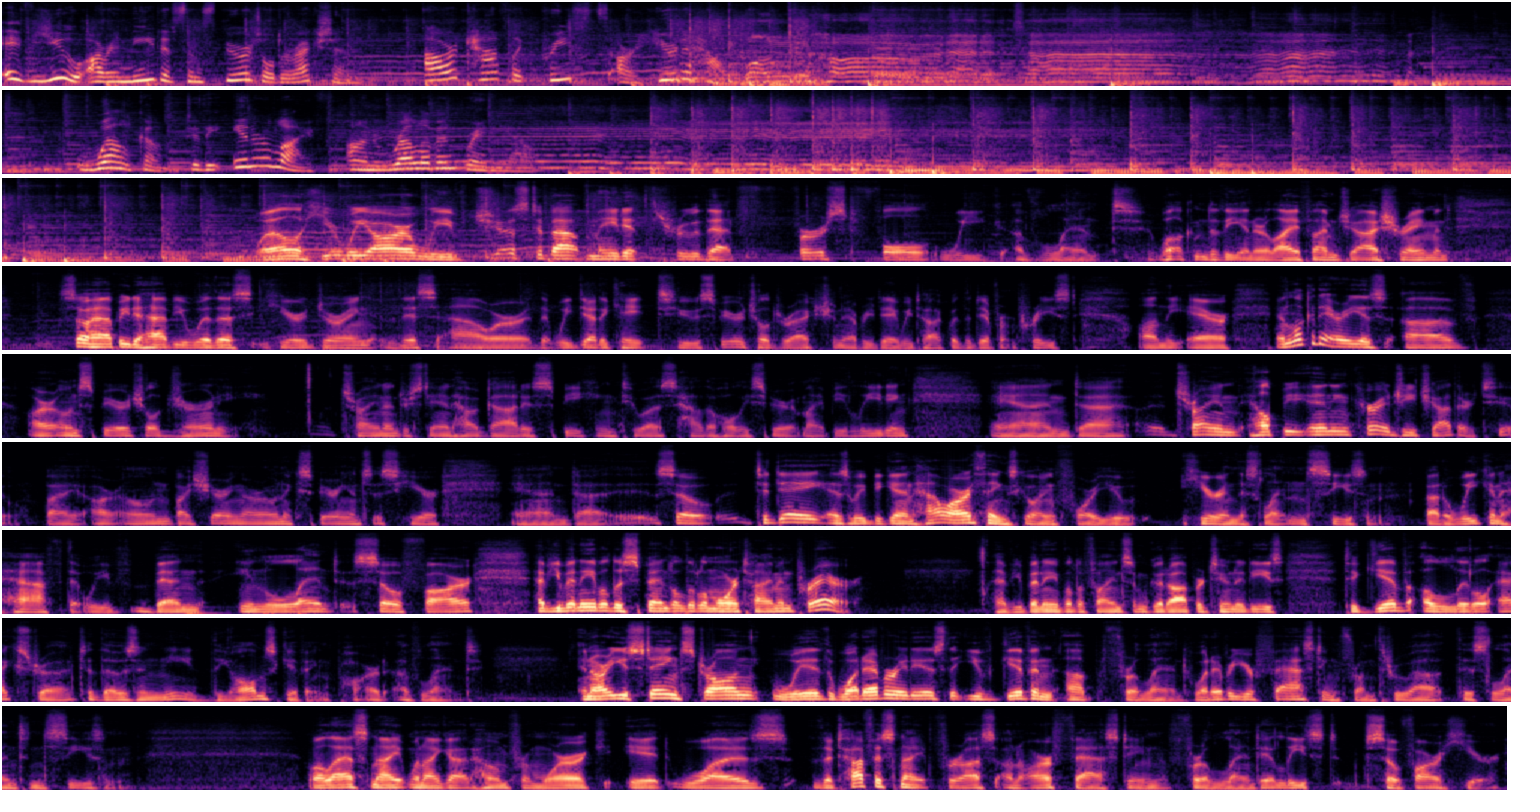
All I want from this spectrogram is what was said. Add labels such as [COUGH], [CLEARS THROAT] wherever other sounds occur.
if you are in need of some spiritual direction, our Catholic priests are here to help. One heart at a time. Welcome to the Inner Life on Relevant Radio. Well, here we are. We've just about made it through that first full week of Lent. Welcome to the Inner Life. I'm Josh Raymond. So happy to have you with us here during this hour that we dedicate to spiritual direction every day. We talk with a different priest on the air and look at areas of our own spiritual journey try and understand how God is speaking to us, how the Holy Spirit might be leading, and uh, try and help and encourage each other too by our own by sharing our own experiences here. And uh, so today, as we begin, how are things going for you here in this Lenten season? About a week and a half that we've been in Lent so far. Have you been able to spend a little more time in prayer? Have you been able to find some good opportunities to give a little extra to those in need, the almsgiving part of Lent? And are you staying strong with whatever it is that you've given up for Lent, whatever you're fasting from throughout this Lenten season? Well, last night when I got home from work, it was the toughest night for us on our fasting for Lent, at least so far here.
